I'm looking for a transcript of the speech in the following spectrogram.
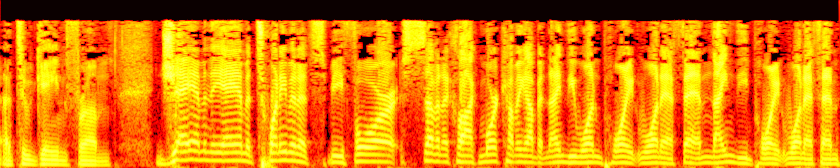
uh, to gain from. JM in the AM at 20 minutes before 7 o'clock. More coming up at 91.1 FM, 90.1 FM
